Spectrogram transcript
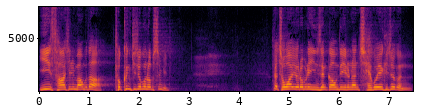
이 사실만보다 더 큰 기적은 없습니다. 그러니까 저와 여러분의 인생 가운데 일어난 최고의 기적은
